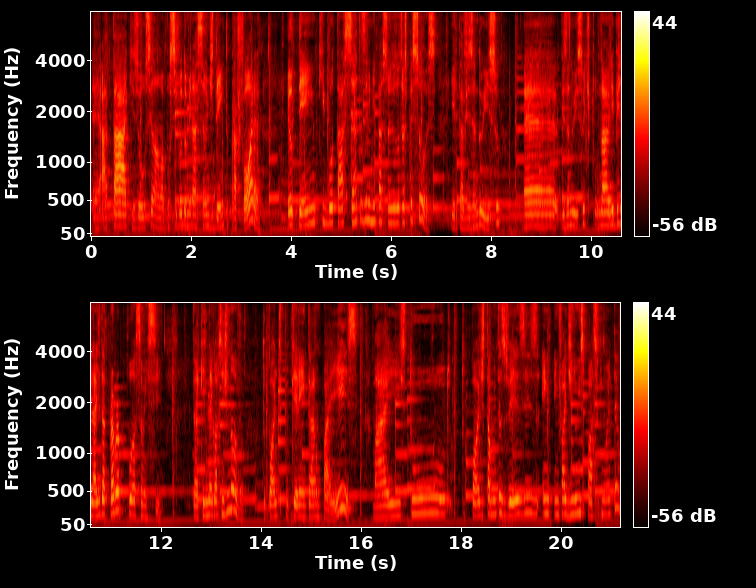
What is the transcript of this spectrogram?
é, ataques ou sei lá, uma possível dominação de dentro pra fora, eu tenho que botar certas limitações das outras pessoas. E ele tá visando isso, é, visando isso tipo na liberdade da própria população em si. Então é aquele negócio de novo. Tu pode tipo querer entrar num país, mas tu, tu, tu pode estar muitas vezes invadindo um espaço que não é teu.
